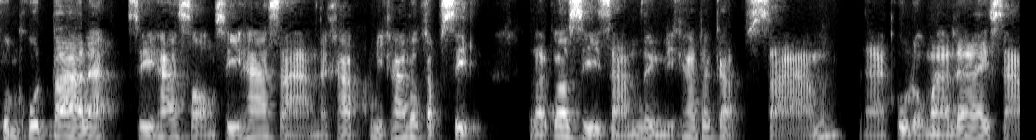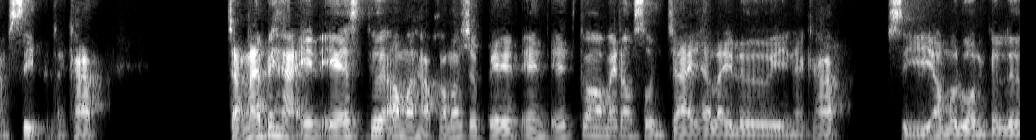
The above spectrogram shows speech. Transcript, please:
คุ้นคุ้นตาแล้ว c ห้าสอง c ห้าสามนะครับ มีค่าเท่ากับสิบแล้วก็ c สามหนึ่งมีค่าเท่ากับสามนะคูณออกมาได้สามสิบนะครับ จากนั้นไปหา ns เพื่อเอามาหาความว่าจะเป็น ns ก็ไม่ต้องสนใจอะไรเลยนะครับ สีเอามารวมกันเล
